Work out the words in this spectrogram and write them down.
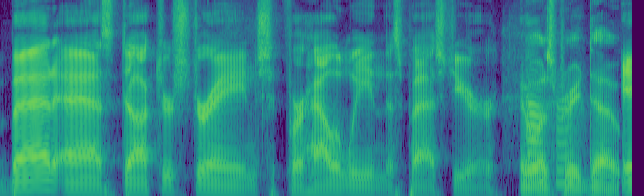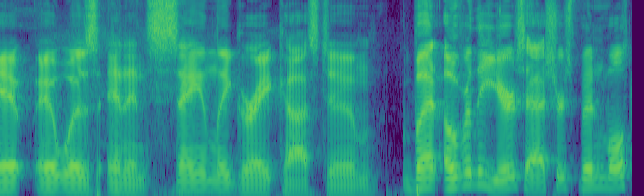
badass Doctor Strange for Halloween this past year. it was pretty dope. It it was an insanely great costume. But over the years, Asher's been mul-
